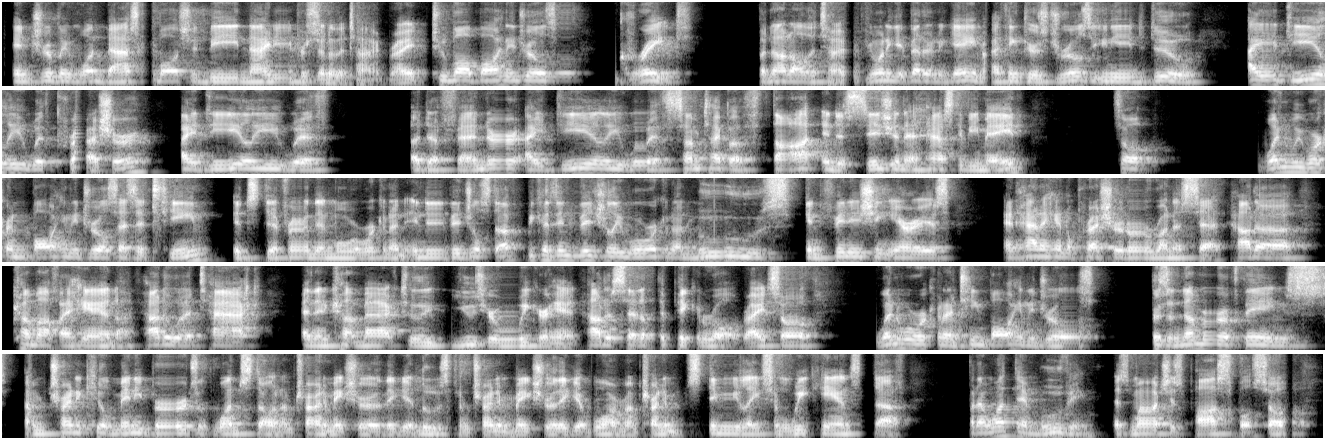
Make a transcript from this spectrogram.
And dribbling one basketball should be 90% of the time, right? Two ball ball handling drills, great, but not all the time. If you want to get better in a game, I think there's drills that you need to do, ideally with pressure, ideally with a defender, ideally with some type of thought and decision that has to be made. So when we work on ball handling drills as a team, it's different than when we're working on individual stuff because individually we're working on moves in finishing areas and how to handle pressure to run a set, how to come off a handoff, how to attack and then come back to use your weaker hand, how to set up the pick and roll, right? So when we're working on team ball handling drills, there's a number of things. I'm trying to kill many birds with one stone. I'm trying to make sure they get loose. I'm trying to make sure they get warm. I'm trying to stimulate some weak hand stuff but I want them moving as much as possible. So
